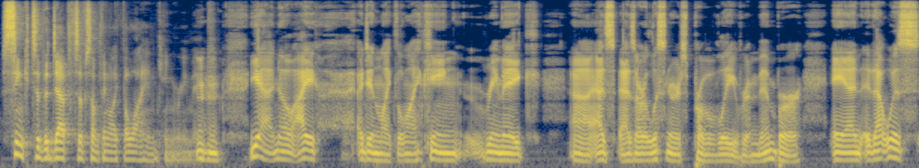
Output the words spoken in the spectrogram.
sink to the depths of something like the Lion King remake. Mm-hmm. Yeah, no, I I didn't like the Lion King remake, uh, as as our listeners probably remember, and that was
